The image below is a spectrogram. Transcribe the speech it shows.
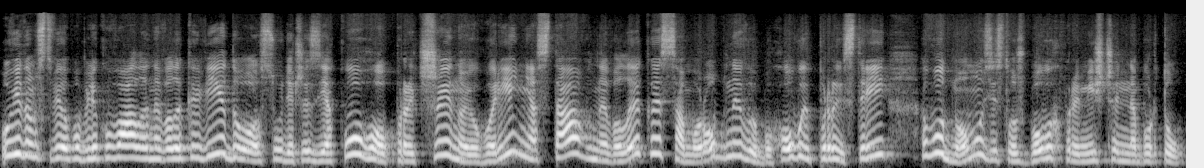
У відомстві опублікували невелике відео, судячи з якого причиною горіння став невеликий саморобний вибуховий пристрій в одному зі службових приміщень на борту.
